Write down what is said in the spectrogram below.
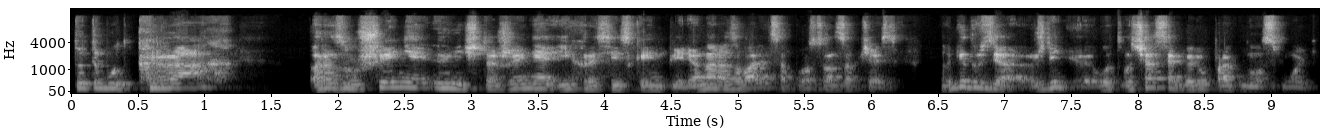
то это будет крах, разрушение и уничтожение их Российской империи. Она развалится просто на запчасти. Дорогие друзья, ждите, вот, вот сейчас я говорю прогноз мой.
